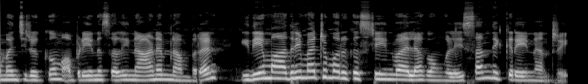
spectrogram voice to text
அமைஞ்சிருக்கும் அப்படின்னு சொல்லி நானும் நம்புகிறேன் இதே மாதிரி மற்றும் ஒரு கிறிஸ்டின் வாயிலாக உங்களை சந்திக்கிறேன். நன்றி.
